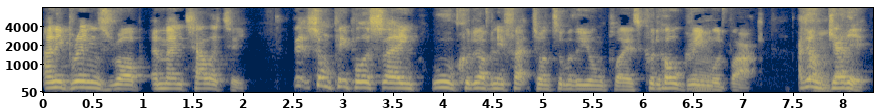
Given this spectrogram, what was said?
And he brings Rob a mentality. That some people are saying, oh, could have an effect on some of the young players, could hold Greenwood mm. back. I don't mm. get it.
